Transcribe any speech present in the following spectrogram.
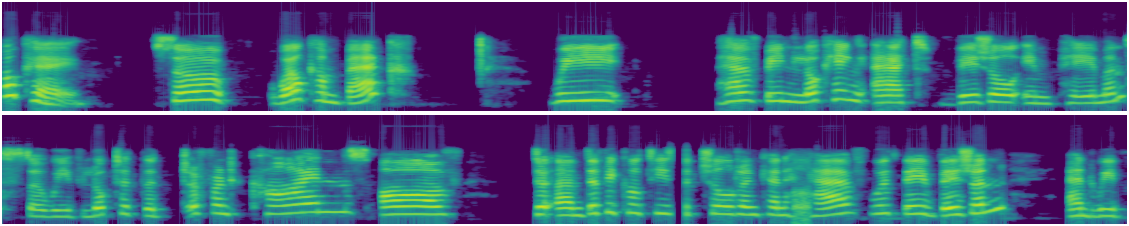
Okay, so welcome back. We have been looking at visual impairments. So we've looked at the different kinds of um, difficulties that children can have with their vision. And we've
